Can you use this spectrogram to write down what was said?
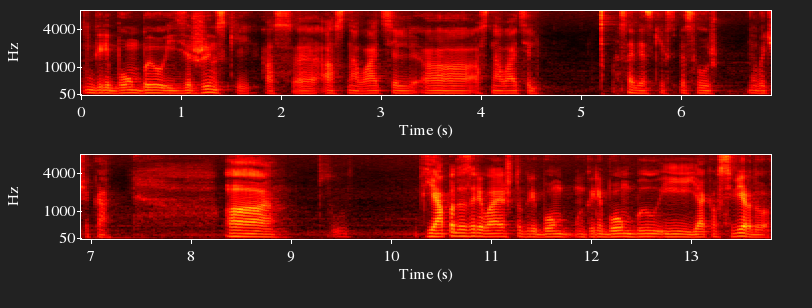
грибом был и Дзержинский, основатель, а, основатель советских спецслужб ВЧК. А, я подозреваю, что грибом, грибом был и Яков Свердлов,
